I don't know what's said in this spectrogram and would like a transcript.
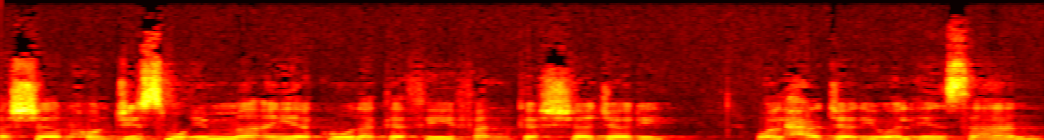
الشرح الجسم إما أن يكون كثيفا كالشجر والحجر والإنسان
